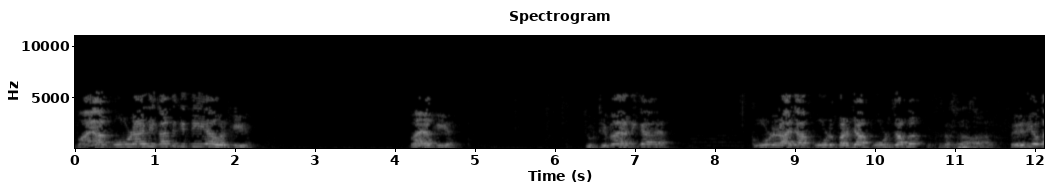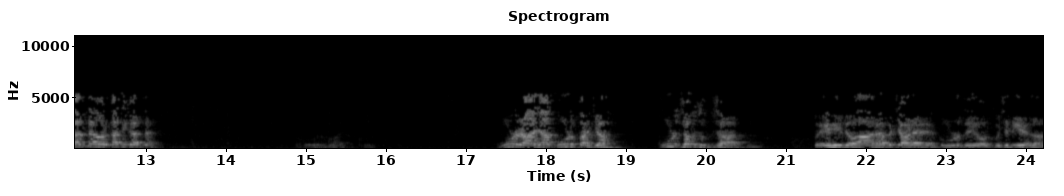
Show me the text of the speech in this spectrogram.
ਮਾਇਆ ਕੂੜ ਹੈ ਦੀ ਕੰਧ ਕੀਤੀ ਹੈ, ਹੋਰ ਕੀ ਹੈ? ਮਾਇਆ ਕੀ ਹੈ? ਝੂਠੀ ਮਾਇਆ ਨਹੀਂ ਕਹਾਂ ਕੂੜ ਰਾਜਾ ਕੂੜ ਪਰਜਾ ਕੂੜ ਸਭ। ਇਹਦੀ ਉਹ ਕੰਧ ਹੈ ਹੋਰ ਕਾਦੀ ਹੈ ਕੂੜ ਰਾਜਾ ਕੂੜ ਪਰਜਾ ਕੂੜ ਸਭ ਸੰਸਾਰ। ਇਹੀ ਦਵਾਰ ਹੈ ਵਿਚਾਲੇ ਕੂੜ ਦੇ ਹੋਰ ਕੁਝ ਨਹੀਂ ਹੈਗਾ।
